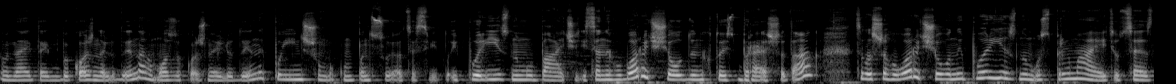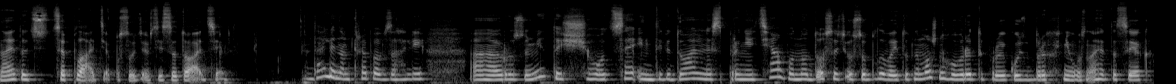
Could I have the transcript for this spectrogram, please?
знаєте, якби кожна людина, мозок кожної людини по-іншому компенсує це світло і по-різному бачить. І це не говорить, що один хтось бреше, так? Це лише говорить, що вони по-різному сприймають оце, знаєте, це плаття, по суті, в цій ситуації. Далі нам треба взагалі е, розуміти, що це індивідуальне сприйняття, воно досить особливе. І тут не можна говорити про якусь брехню. Знаєте, це як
